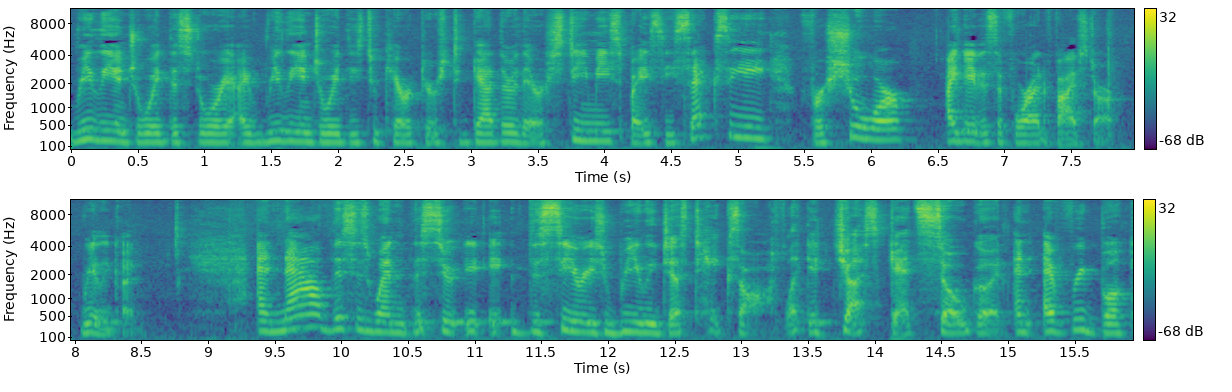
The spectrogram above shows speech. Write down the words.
really enjoyed this story. I really enjoyed these two characters together. They're steamy, spicy, sexy, for sure. I gave this a four out of five star. Really good. And now this is when the, it, the series really just takes off. Like it just gets so good. And every book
